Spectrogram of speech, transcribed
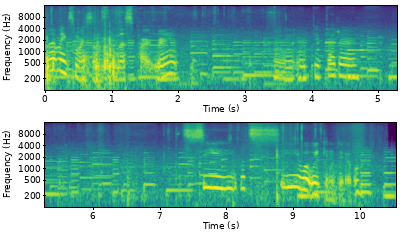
That makes more sense than this part, right? It would be better. Let's see, let's see what we can do.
